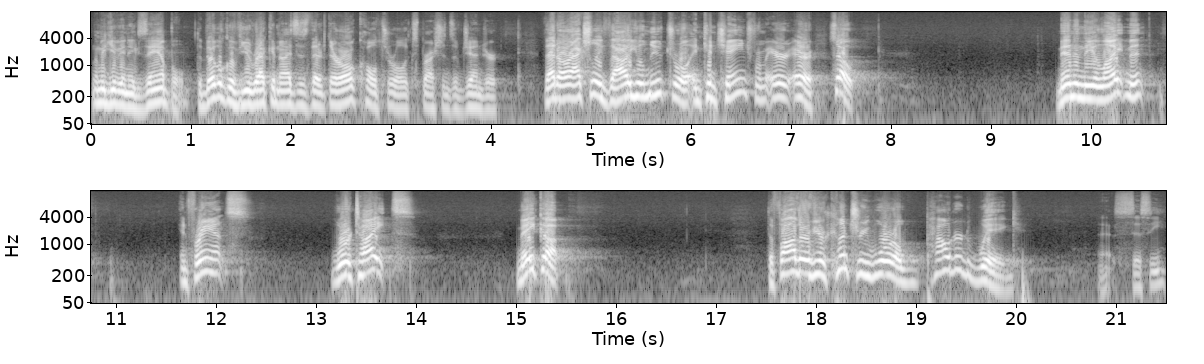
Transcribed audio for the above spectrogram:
Let me give you an example. The biblical view recognizes that there are cultural expressions of gender that are actually value neutral and can change from era to era. So, Men in the Enlightenment in France wore tights, makeup. The father of your country wore a powdered wig. That sissy.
